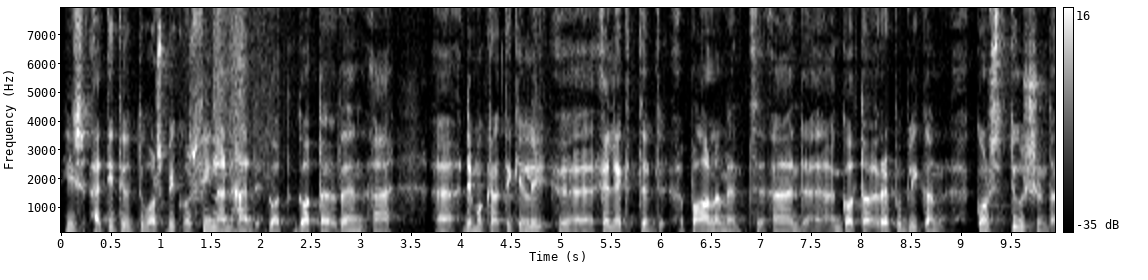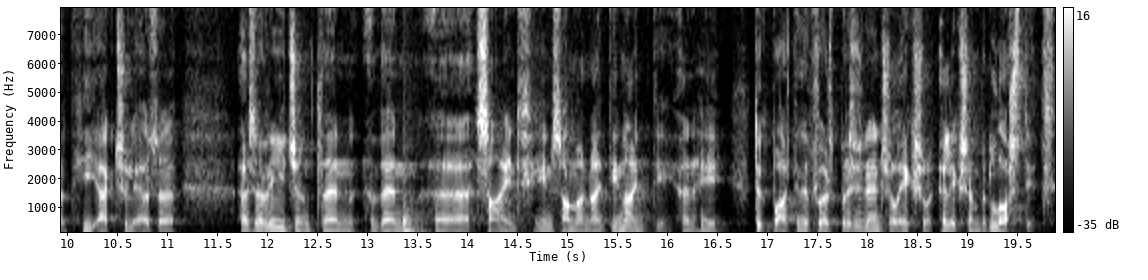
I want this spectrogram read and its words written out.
his attitude towards because Finland had got got uh, then. Uh, democratically uh, elected parliament and uh, got a republican constitution that he actually as a as a regent then then uh, signed in summer 1990 and he took part in the first presidential election but lost it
